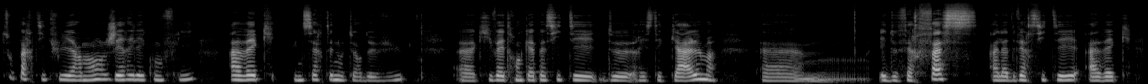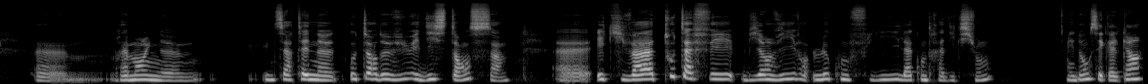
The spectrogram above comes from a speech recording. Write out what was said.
tout particulièrement gérer les conflits avec une certaine hauteur de vue, qui va être en capacité de rester calme et de faire face à l'adversité avec euh, vraiment une, une, certaine hauteur de vue et distance, euh, et qui va tout à fait bien vivre le conflit, la contradiction. Et donc c'est quelqu'un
